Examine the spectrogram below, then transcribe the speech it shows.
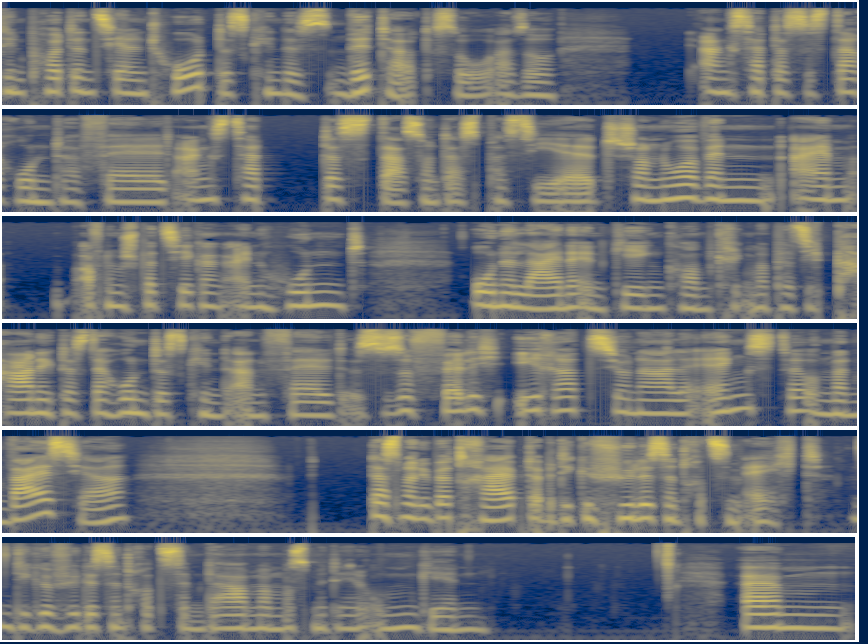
den potenziellen Tod des Kindes wittert. So, also Angst hat, dass es da runterfällt, Angst hat, dass das und das passiert. Schon nur, wenn einem auf einem Spaziergang ein Hund ohne Leine entgegenkommt, kriegt man plötzlich Panik, dass der Hund das Kind anfällt. Es ist so völlig irrationale Ängste und man weiß ja, dass man übertreibt, aber die Gefühle sind trotzdem echt. Die Gefühle sind trotzdem da und man muss mit denen umgehen. Ähm,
